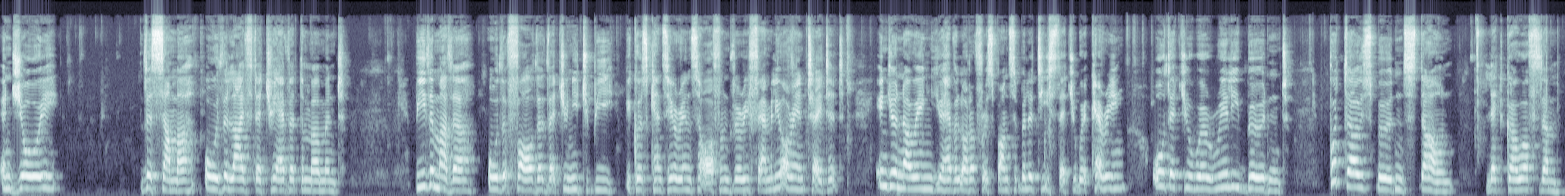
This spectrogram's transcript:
enjoy the summer or the life that you have at the moment. Be the mother or the father that you need to be because Cancerians are often very family orientated. In your knowing, you have a lot of responsibilities that you were carrying or that you were really burdened. Put those burdens down, let go of them.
